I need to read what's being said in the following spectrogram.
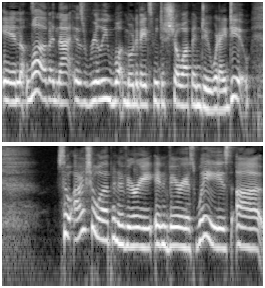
in love and that is really what motivates me to show up and do what I do. So I show up in a very in various ways, uh,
